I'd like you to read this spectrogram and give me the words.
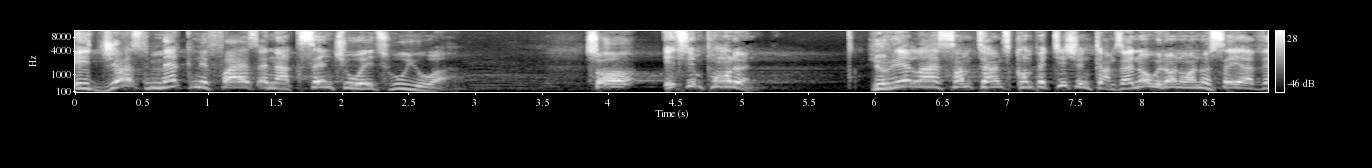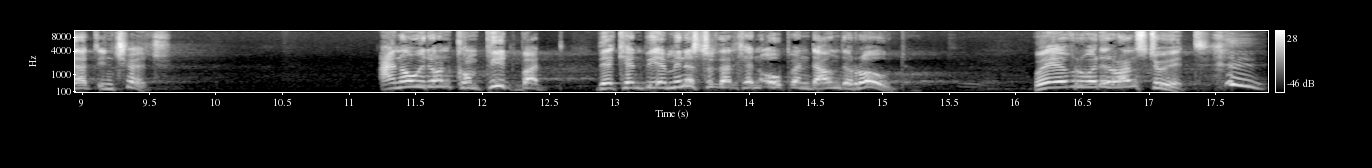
it just magnifies and accentuates who you are. So it's important. You realize sometimes competition comes. I know we don't want to say that in church. I know we don't compete, but there can be a ministry that can open down the road where everybody runs to it.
